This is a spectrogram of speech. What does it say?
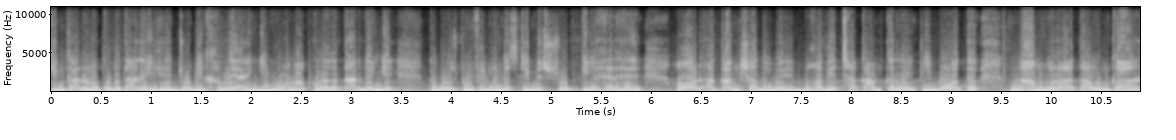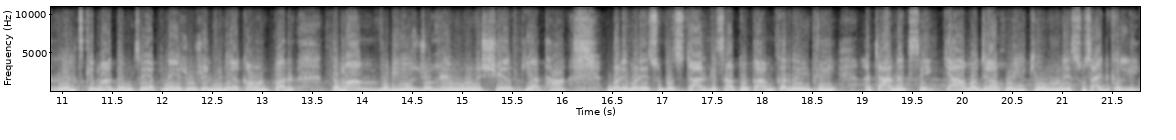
किन कारणों को बता रही है, जो भी खबरें आएँगी, वो हम आपको लगातार देंगे। तो भोजपुर फ़िल्म इंडस्ट्री में शोक की लहर है और आकांक्षा दुबे बहुत ही अच्छा काम कर रही थी। बहुत नाम हो रहा था उनका रील्स के माध्यम से अपने सोशल मीडिया अकाउंट पर। तमाम वीडियोस जो हैं उन्होंने शेयर किया था। बड़े बड़े सुपरस्टार के साथ वो काम कर रही थी। अचानक से क्या वजह हुई कि उन्होंने सुसाइड कर ली।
